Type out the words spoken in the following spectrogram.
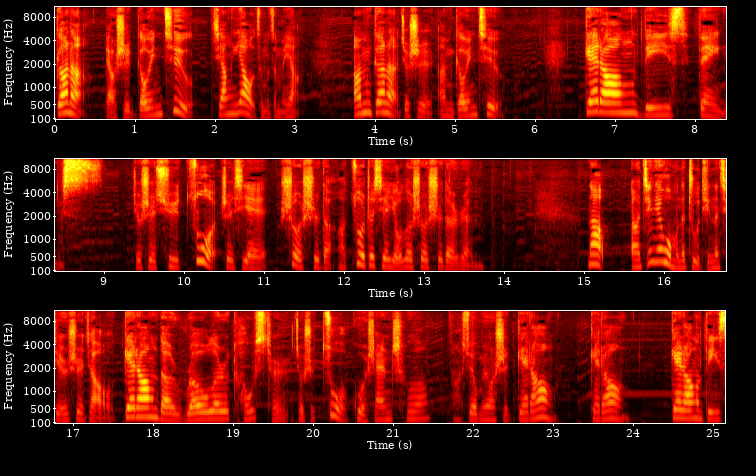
Gonna 表示 going to 将要怎么怎么样，I'm gonna 就是 I'm going to get on these things 就是去做这些设施的啊，做这些游乐设施的人。那呃，今天我们的主题呢，其实是叫 get on the roller coaster，就是坐过山车啊，所以我们用的是 get on，get on，get on these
